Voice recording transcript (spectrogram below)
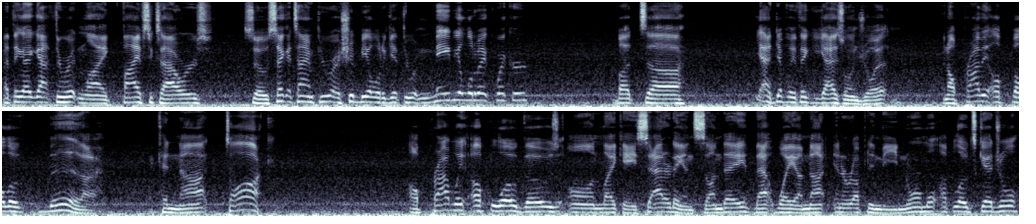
I think I got through it in like 5-6 hours. So second time through, I should be able to get through it maybe a little bit quicker. But, uh, yeah, I definitely think you guys will enjoy it. And I'll probably upload... I cannot talk. I'll probably upload those on like a Saturday and Sunday. That way I'm not interrupting the normal upload schedule.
